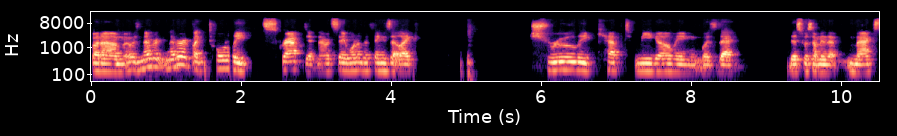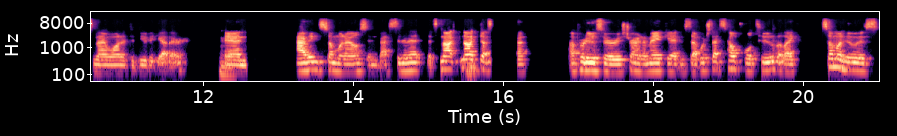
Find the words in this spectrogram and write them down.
but um, it was never, never like totally scrapped it. And I would say one of the things that like truly kept me going was that this was something that Max and I wanted to do together, mm-hmm. and having someone else invested in it. It's not not just a, a producer who's trying to make it and stuff, which that's helpful too, but like someone who is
